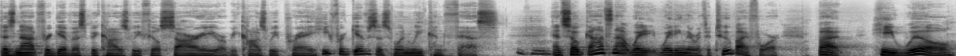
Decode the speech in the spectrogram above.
does not forgive us because we feel sorry or because we pray. He forgives us when we confess. Mm-hmm. And so God's not wait, waiting there with a two by four, but He will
